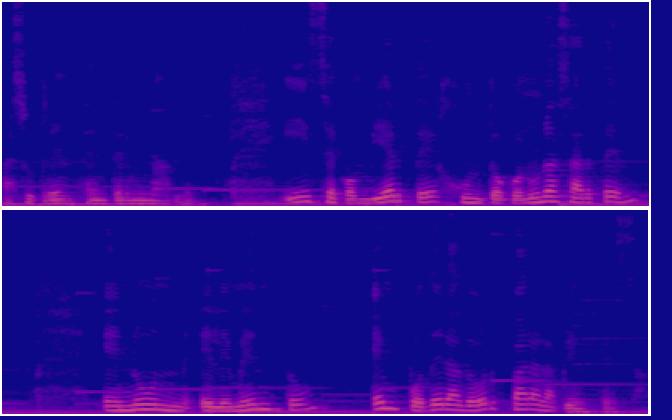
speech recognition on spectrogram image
a su trenza interminable. Y se convierte, junto con una sartén, en un elemento empoderador para la princesa.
